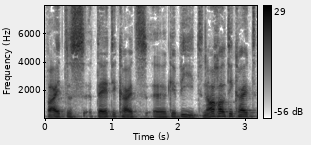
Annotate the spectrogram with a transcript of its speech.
weites Tätigkeitsgebiet. Nachhaltigkeit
